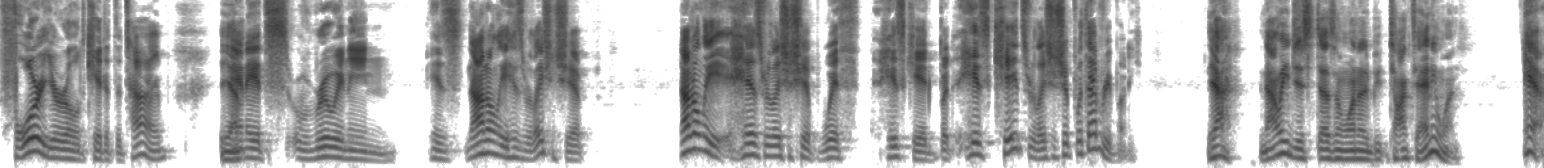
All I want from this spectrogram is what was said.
four-year-old kid at the time, Yeah. and it's ruining his not only his relationship, not only his relationship with his kid, but his kid's relationship with everybody. yeah. Now he just doesn't want to be, talk to anyone, Yeah,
